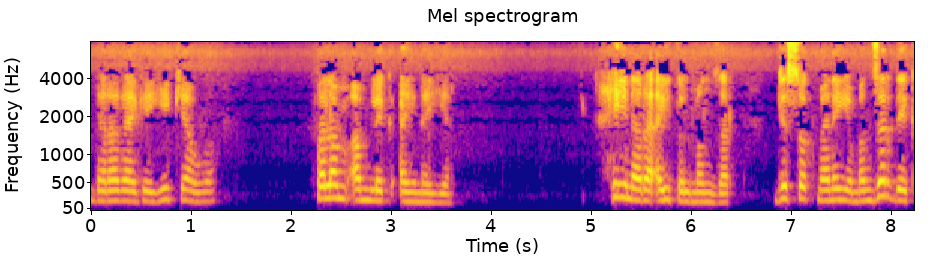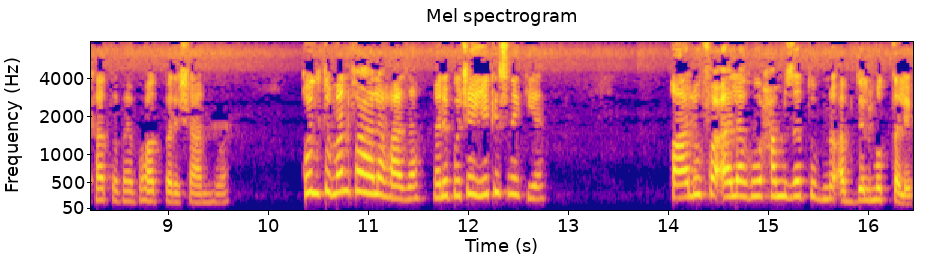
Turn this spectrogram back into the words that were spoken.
ڈرا رہ گیا، یہ کیا ہوا؟ فلم املک ہی نہ رأیت المنظر۔ جس وقت میں نے یہ منظر دیکھا تو میں بہت پریشان ہوا۔ کل تو من فعل حاضا میں نے پوچھا، یہ کس نے کیا؟ قالو فعلہ حمزہ بن عبد المطلب۔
